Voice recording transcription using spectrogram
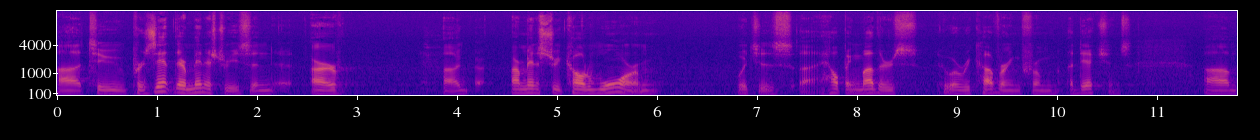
uh, to present their ministries. And our, uh, our ministry called Warm, which is uh, helping mothers who are recovering from addictions. Um,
